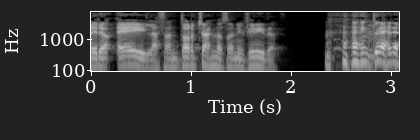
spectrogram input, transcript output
pero, hey, las antorchas no son infinitas. claro.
